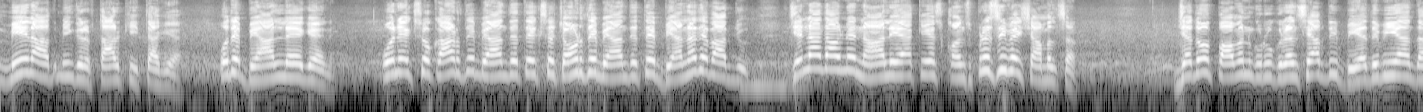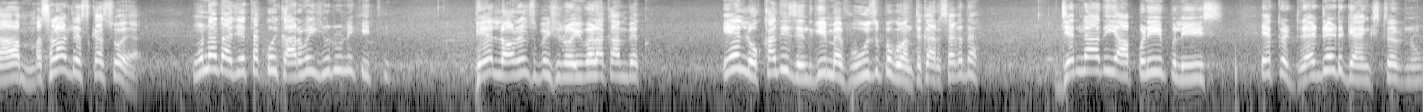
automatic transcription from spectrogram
ਮੇਨ ਆਦਮੀ ਗ੍ਰਿਫਤਾਰ ਕੀਤਾ ਗਿਆ। ਉਹਦੇ ਬਿਆਨ ਲਏ ਗਏ ਨੇ। ਉਹਨੇ 161 ਦੇ ਬਿਆਨ ਦਿੱਤੇ 164 ਦੇ ਬਿਆਨ ਦਿੱਤੇ, ਬਿਆਨਾਂ ਦੇ ਬਾਵਜੂਦ ਜਿਨ੍ਹਾਂ ਦਾ ਉਹਨੇ ਨਾਂ ਲਿਆ ਕਿ ਇਸ ਕਨਸਪੀਰੇਸੀ ਵਿੱਚ ਸ਼ਾਮਲ ਸਨ। ਜਦੋਂ ਪਾਵਨ ਗੁਰੂ ਗ੍ਰੰਥ ਸਾਹਿਬ ਦੀ ਬੇਅਦਬੀਆਂ ਦਾ ਮਸਲਾ ਡਿਸਕਸ ਹੋਇਆ, ਉਹਨਾਂ ਦਾ ਅਜੇ ਤੱਕ ਕੋਈ ਕਾਰਵਾਈ ਸ਼ੁਰੂ ਨਹੀਂ ਕੀਤੀ। ਫਿਰ ਲਾਰੈਂਸ ਬਿਸ਼ਨੋਈ ਵਾਲਾ ਕੰਮ ਵੇਖੋ। ਇਹ ਲੋਕਾਂ ਦੀ ਜ਼ਿੰਦਗੀ ਮਹਿਫੂਜ਼ ਭਗਵੰਤ ਕਰ ਸਕਦਾ। ਜਿਨ੍ਹਾਂ ਦੀ ਆਪਣੀ ਪੁਲਿਸ ਇੱਕ ਡਰੈਡਡ ਗੈਂਗਸਟਰ ਨੂੰ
